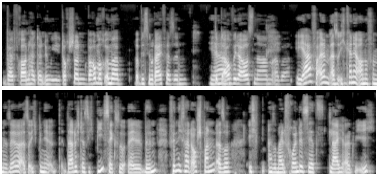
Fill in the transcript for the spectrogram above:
weil Frauen halt dann irgendwie doch schon, warum auch immer, ein bisschen reifer sind. Ja. Gibt auch wieder Ausnahmen, aber Ja, vor allem, also ich kann ja auch nur von mir selber, also ich bin ja, dadurch, dass ich bisexuell bin, finde ich es halt auch spannend. Also ich, also mein Freund ist jetzt gleich alt wie ich.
